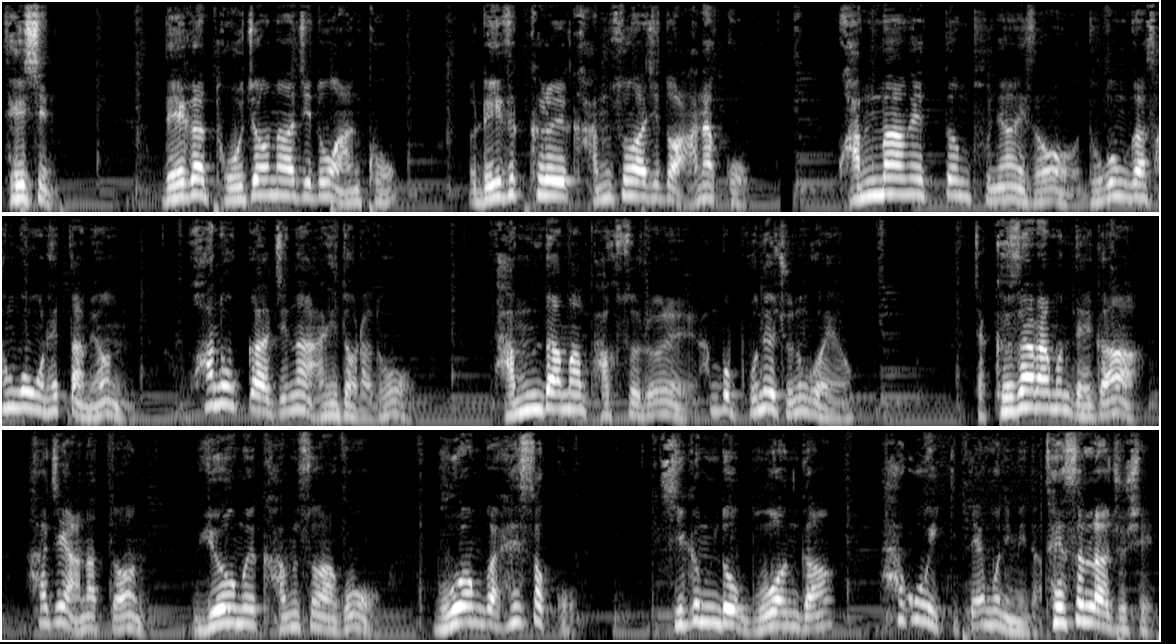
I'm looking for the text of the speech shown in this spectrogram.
대신 내가 도전하지도 않고 리스크를 감수하지도 않았고 관망했던 분야에서 누군가 성공을 했다면 환호까지는 아니더라도 담담한 박수를 한번 보내주는 거예요. 자, 그 사람은 내가 하지 않았던 위험을 감수하고 무언가 했었고 지금도 무언가 하고 있기 때문입니다. 테슬라 주식,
